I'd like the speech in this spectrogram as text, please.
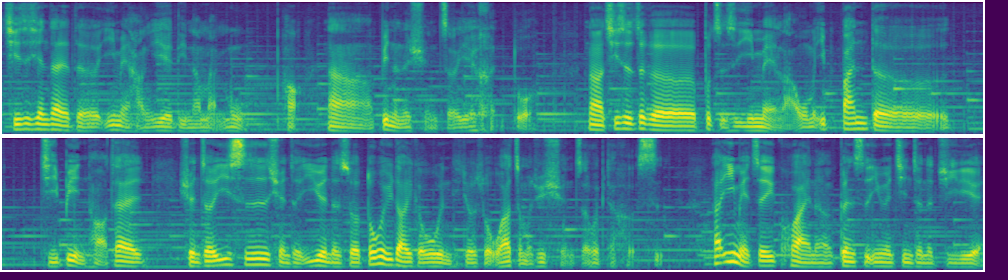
其实现在的医美行业琳琅满目，好，那病人的选择也很多。那其实这个不只是医美啦，我们一般的疾病哈，在选择医师、选择医院的时候，都会遇到一个问题，就是说我要怎么去选择会比较合适。那医美这一块呢，更是因为竞争的激烈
